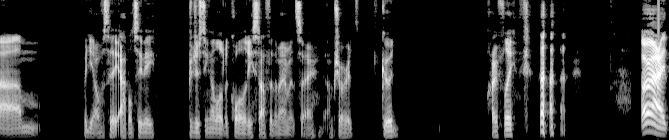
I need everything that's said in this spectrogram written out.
Um, but yeah, obviously Apple TV producing a lot of quality stuff at the moment, so I'm sure it's good. Hopefully. All right.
